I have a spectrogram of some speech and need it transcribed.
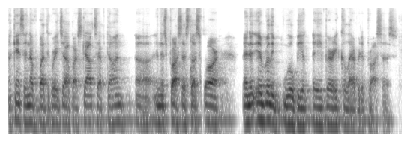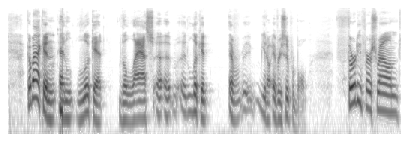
I can't say enough about the great job our scouts have done uh, in this process thus far, and it, it really will be a, a very collaborative process. Go back and, and look at the last uh, uh, look at every you know every Super Bowl. 30 first round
